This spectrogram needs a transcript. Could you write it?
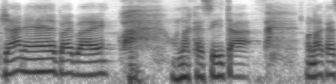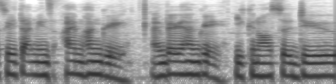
Jane, bye bye. Onaka suita. Onaka suita means I'm hungry. I'm very hungry. You can also do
